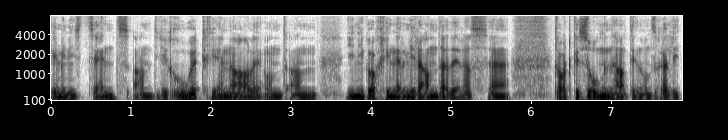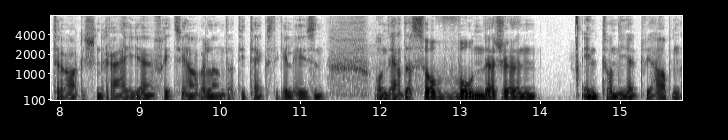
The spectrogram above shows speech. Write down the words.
Reminiszenz an die Ruhr-Triennale und an Inigo Chiner Miranda, der das äh, dort gesungen hat in unserer literarischen Reihe. Fritzi Haberland hat die Texte gelesen und er hat das so wunderschön intoniert. Wir haben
